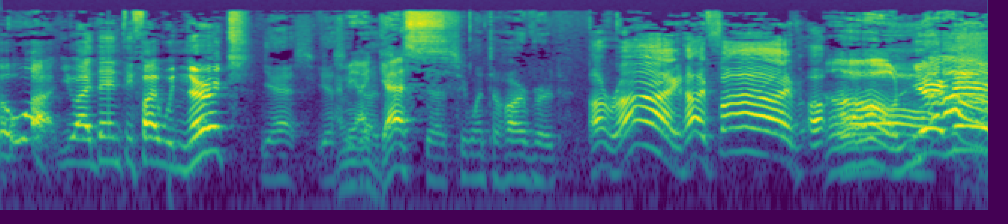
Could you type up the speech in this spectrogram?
So what? You identify with nerds? Yes, yes. I he mean, I guess. Yes, he went to Harvard. All right, high five. Uh-oh. Oh, oh. You're a nerd.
